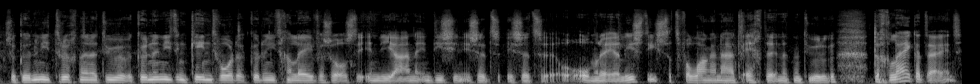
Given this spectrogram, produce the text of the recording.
Dus we kunnen niet terug naar de natuur. We kunnen niet een kind worden. We kunnen niet gaan leven zoals de Indianen. In die zin is het, is het onrealistisch. Dat verlangen naar het echte en het natuurlijke. Tegelijkertijd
